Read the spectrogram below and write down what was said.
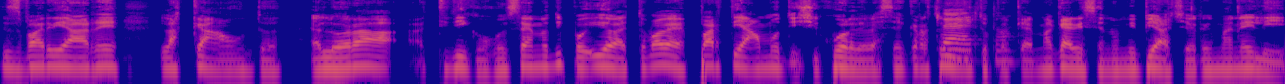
svariare l'account. E allora ti dico, senno di poi, io ho detto, vabbè, partiamo, di sicuro deve essere gratuito, Certo. perché magari se non mi piace rimane lì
